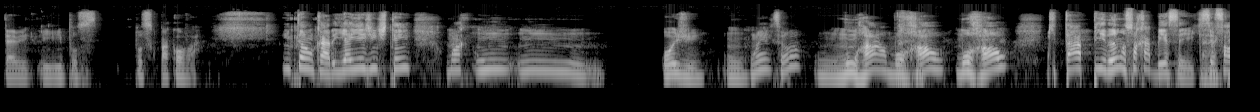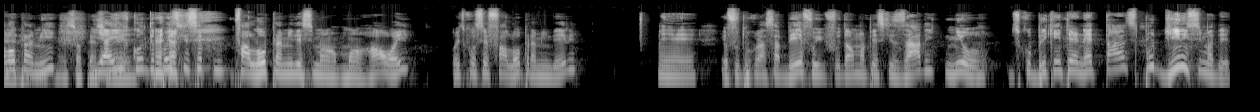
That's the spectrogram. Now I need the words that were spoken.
deve ir pros, pros, pra covar. Então, cara, e aí a gente tem uma, um, um- Hoje, um. Como é que você falou? Um Murral, Morral, Morral, que tá pirando a sua cabeça aí. Que Tá, você falou cara, pra mim. E aí, nele. quando- depois que você falou pra mim desse Monhal aí, depois que você falou pra mim dele, É, eu fui procurar saber, fui, fui dar uma pesquisada e, meu, descobri que a internet tá explodindo em cima dele.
